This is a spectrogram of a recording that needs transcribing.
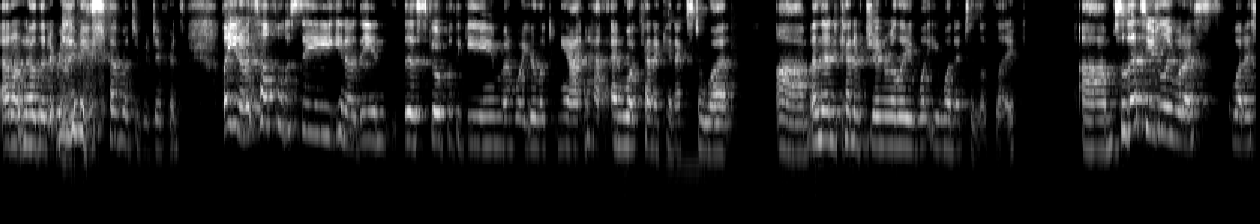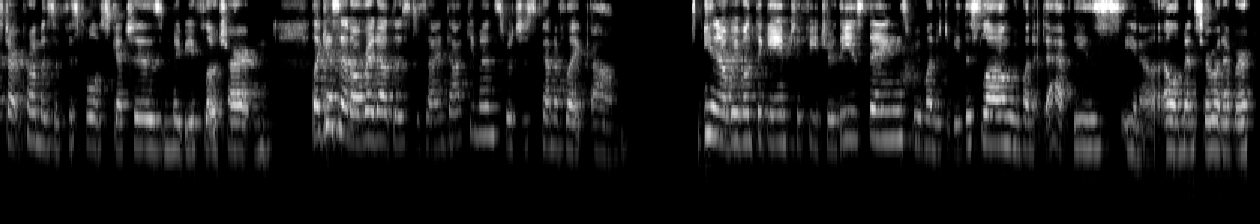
I don't know that it really makes that much of a difference. But you know, it's helpful to see you know the the scope of the game and what you're looking at and, and what kind of connects to what, um, and then kind of generally what you want it to look like. Um, so that's usually what I what I start from is a fistful of sketches and maybe a flow chart. And like I said, I'll write out those design documents, which is kind of like um, you know we want the game to feature these things. We want it to be this long. We want it to have these you know elements or whatever.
